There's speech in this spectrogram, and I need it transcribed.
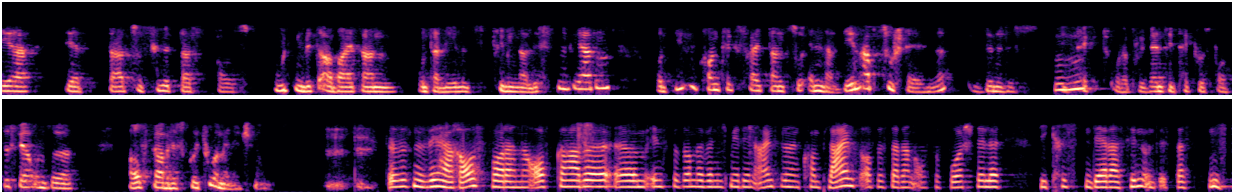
der, der dazu führt, dass aus guten Mitarbeitern Unternehmenskriminalisten werden und diesen Kontext halt dann zu ändern, den abzustellen, ne, im Sinne des mhm. Detect oder Prevent Detect Response. Das wäre unsere Aufgabe des Kulturmanagements. Das ist eine sehr herausfordernde Aufgabe, ähm, insbesondere wenn ich mir den einzelnen Compliance Officer dann auch so vorstelle, wie kriegt denn der das hin und ist das nicht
